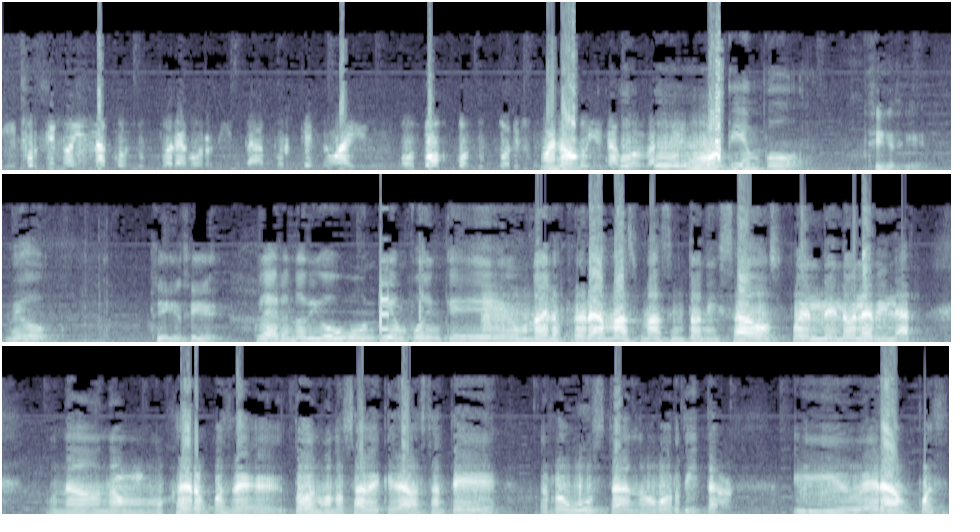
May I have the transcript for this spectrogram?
¿Y por qué no hay una conductora gordita? ¿Por qué no hay un- o dos conductores, un Bueno, gordo y una gorda? hubo un tiempo, Sigue, sigue. digo, Sigue, sigue. claro, no digo, hubo un tiempo en que uno de los programas más sintonizados fue el de Lola Vilar, una, una mujer, pues de, todo el mundo sabe que era bastante robusta, ¿no? Gordita. Y era pues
